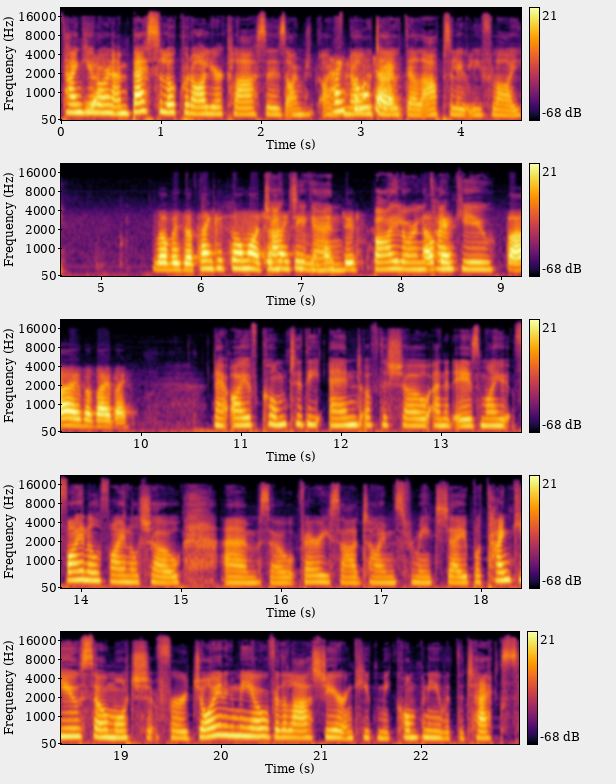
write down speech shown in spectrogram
Thank you, yeah. Lorna, and best of luck with all your classes. I'm, I've no so doubt they'll absolutely fly. Lovely. So thank you so much. Chat to you again. Thanks, Bye, Lorna. Okay. Thank you. Bye. Bye. Bye. Bye. Now, I have come to the end of the show, and it is my final, final show. Um, so, very sad times for me today. But thank you so much for joining me over the last year and keeping me company with the texts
